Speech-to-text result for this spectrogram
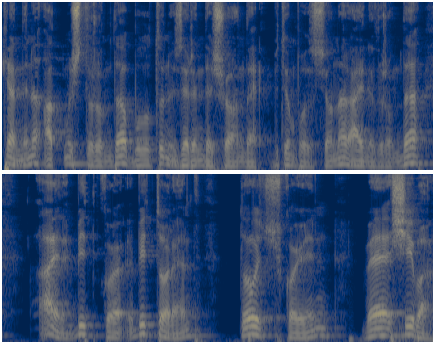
kendini atmış durumda. Bulutun üzerinde şu anda bütün pozisyonlar aynı durumda. Aynı BitTorrent, Dogecoin ve Shiba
